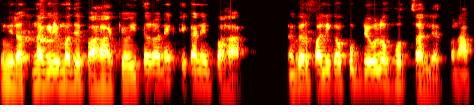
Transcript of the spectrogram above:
तुम्ही रत्नागिरीमध्ये पहा किंवा इतर अनेक ठिकाणी पहा. नगरपालिका खूप डेव्हलप होत चालल्यात. पण आप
